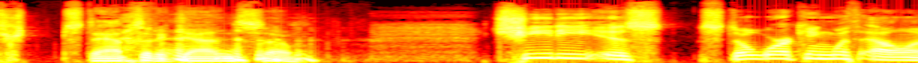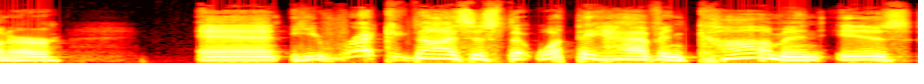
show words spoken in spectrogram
stamps it again. So, Chidi is still working with Eleanor and he recognizes that what they have in common is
